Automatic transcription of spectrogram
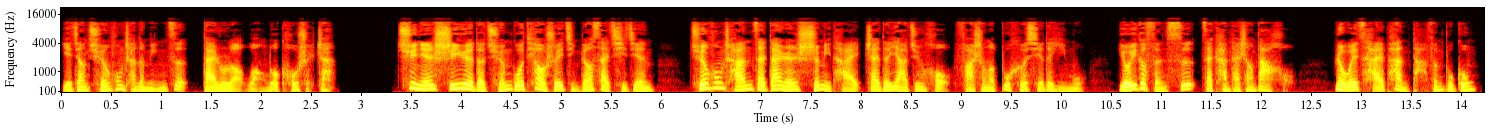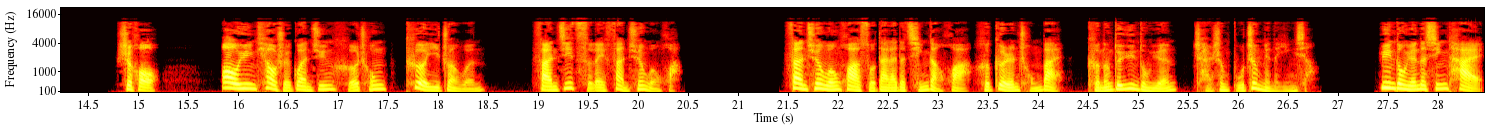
也将全红婵的名字带入了网络口水战。去年十一月的全国跳水锦标赛期间，全红婵在单人十米台摘得亚军后，发生了不和谐的一幕。有一个粉丝在看台上大吼。认为裁判打分不公。事后，奥运跳水冠军何冲特意撰文反击此类饭圈文化。饭圈文化所带来的情感化和个人崇拜，可能对运动员产生不正面的影响。运动员的心态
